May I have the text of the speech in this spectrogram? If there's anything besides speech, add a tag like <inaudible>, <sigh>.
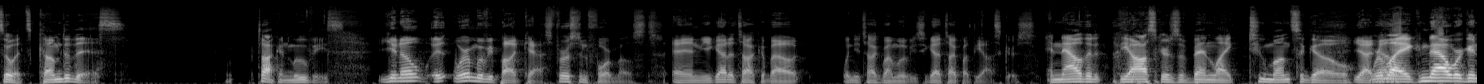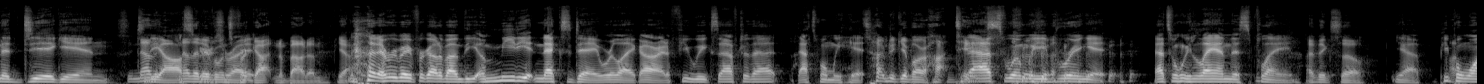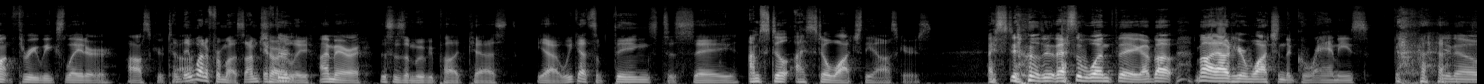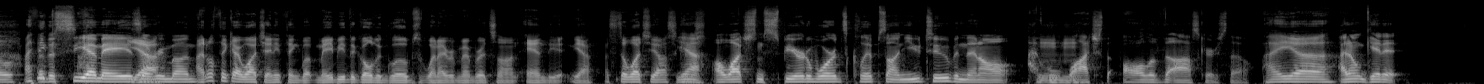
So it's come to this. We're talking movies. You know, it, we're a movie podcast first and foremost, and you got to talk about when you talk about movies, you got to talk about the Oscars. And now that the Oscars have been like two months ago, <laughs> Yeah, we're now that- like, now we're gonna dig in See, to the that, Oscars. now that everyone's right? forgotten about them, yeah, <laughs> that everybody forgot about them. the immediate next day, we're like, all right, a few weeks after that, that's when we hit. time to give our hot takes. That's when we <laughs> bring it. That's when we land this plane. I think so. Yeah, people want three weeks later Oscar talk. They want it from us. I'm If they're- Charlie. I'm Eric. This is a movie podcast. Yeah, we got some things to say. I'm still I still watch the Oscars. I still <laughs> do. That's the one thing. I'm not I'm not out here watching the Grammys. You know, <laughs> I or think the CMAs Yeah, every month. I don't think I watch anything but maybe the Golden Globes when I remember it's on, and the yeah, I still watch the Oscars. Yeah, I'll watch some Spirit Awards clips on YouTube, and then I'll I will Mm-hmm. watch the, all of the Oscars. Though I uh, I don't get it,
